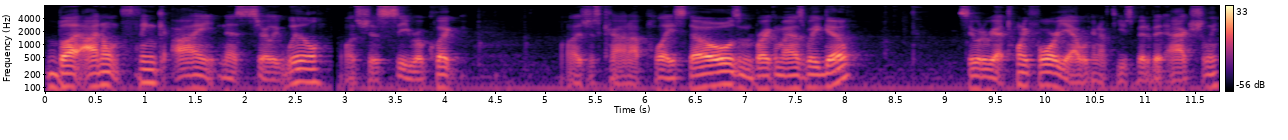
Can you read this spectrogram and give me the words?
But I don't think I necessarily will. Let's just see real quick. Let's just kind of place those and break them as we go. see what are we at? 24? Yeah, we're going to have to use a bit of it actually.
